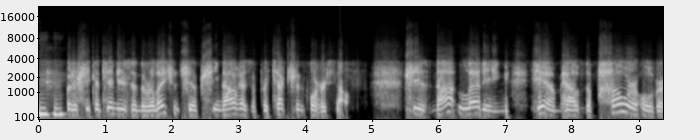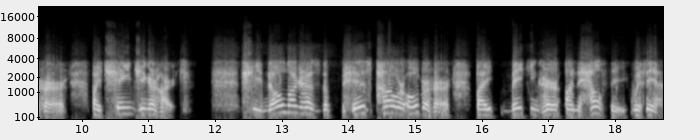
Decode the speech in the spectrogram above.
Mm-hmm. But if she continues in the relationship, she now has a protection for herself. She is not letting him have the power over her by changing her heart. She no longer has the, his power over her by making her unhealthy within.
